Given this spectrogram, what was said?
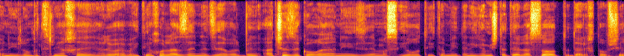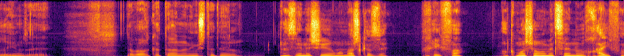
אני לא מצליח, אה, הלוואי והייתי יכול לאזן את זה, אבל בין, עד שזה קורה, אני, זה מסעיר אותי תמיד. אני גם משתדל לעשות, אתה יודע, לכתוב שירים, זה דבר קטן, אני משתדל. אז הנה שיר ממש כזה, חיפה. או כמו שאומרים אצלנו, חיפה.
